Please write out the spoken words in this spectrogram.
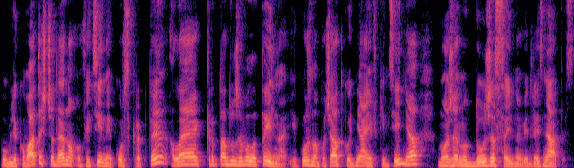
публікувати щоденно офіційний курс крипти, але крипта дуже волатильна, і курс на початку дня і в кінці дня може ну дуже сильно відрізнятись.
